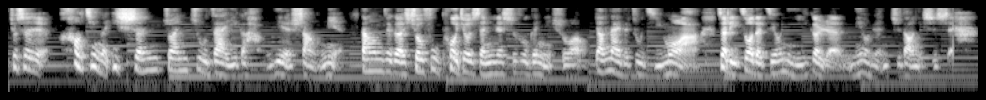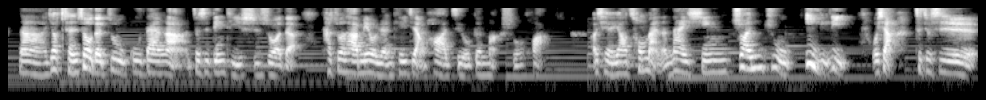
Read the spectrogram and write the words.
就是耗尽了一生专注在一个行业上面。当这个修复破旧神明的师傅跟你说要耐得住寂寞啊，这里坐的只有你一个人，没有人知道你是谁。那要承受得住孤单啊，这是丁提师说的。他说他没有人可以讲话，只有跟马说话，而且要充满了耐心、专注、毅力。我想这就是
